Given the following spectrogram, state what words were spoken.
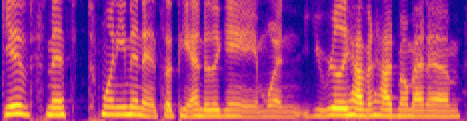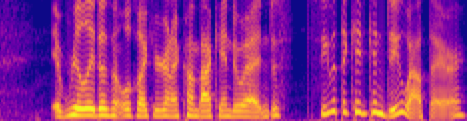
give Smith 20 minutes at the end of the game when you really haven't had momentum? It really doesn't look like you're going to come back into it and just see what the kid can do out there.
